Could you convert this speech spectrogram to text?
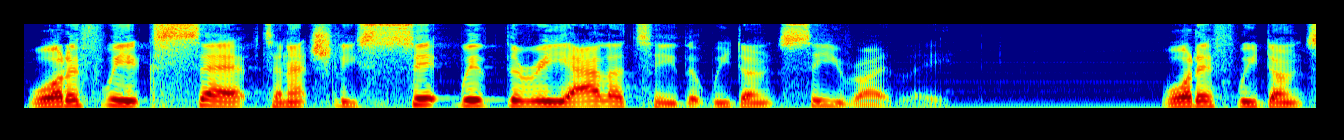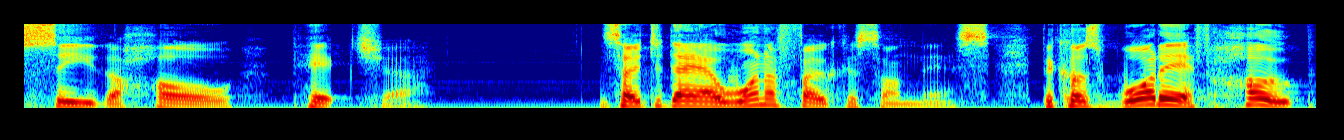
What if we accept and actually sit with the reality that we don't see rightly? What if we don't see the whole picture? And so today I want to focus on this because what if hope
